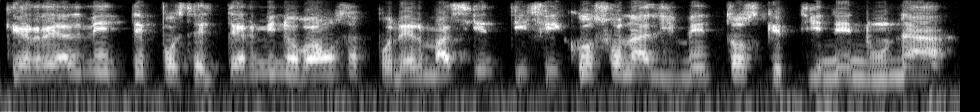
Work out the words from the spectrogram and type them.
que realmente pues el término vamos a poner más científico son alimentos que tienen una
